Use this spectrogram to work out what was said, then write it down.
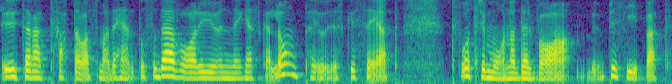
utan att fatta vad som hade hänt. Och så där var det ju under en ganska lång period. Jag skulle säga att två, tre månader var i princip att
